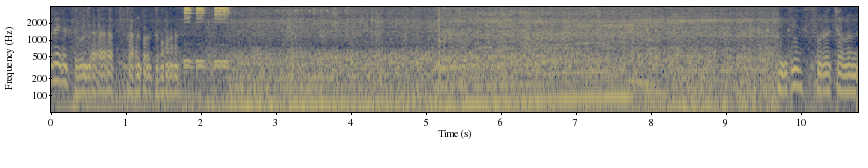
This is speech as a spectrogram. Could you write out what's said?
ওরে ধুলা কালো ধোঁয়া পুরো চলন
